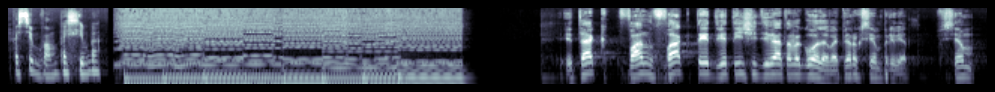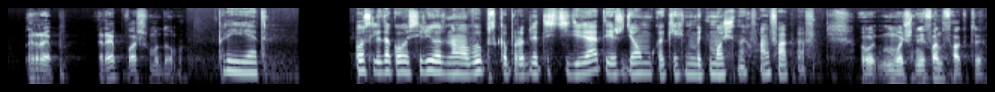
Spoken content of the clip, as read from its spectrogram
Спасибо вам. Спасибо. Итак, фан-факты 2009 года. Во-первых, всем привет. Всем рэп. Рэп вашему дому. Привет. После такого серьезного выпуска про 2009 ждем каких-нибудь мощных фан-фактов. Мощные фан-факты.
